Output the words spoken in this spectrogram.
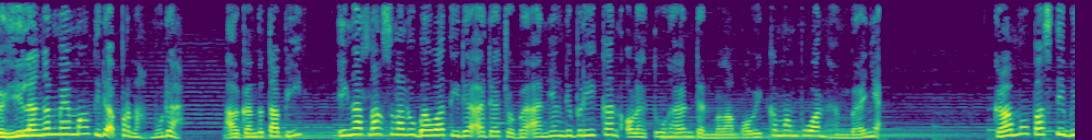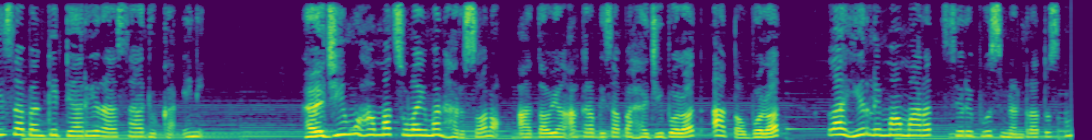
Kehilangan memang tidak pernah mudah, akan tetapi ingatlah selalu bahwa tidak ada cobaan yang diberikan oleh Tuhan dan melampaui kemampuan hambanya kamu pasti bisa bangkit dari rasa duka ini. Haji Muhammad Sulaiman Harsono atau yang akrab disapa Haji Bolot atau Bolot lahir 5 Maret 1942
